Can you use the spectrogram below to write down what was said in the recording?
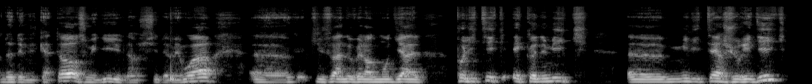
de 2014 où il dit, là, je suis de mémoire, euh, qu'il veut un nouvel ordre mondial politique, économique, euh, militaire, juridique,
